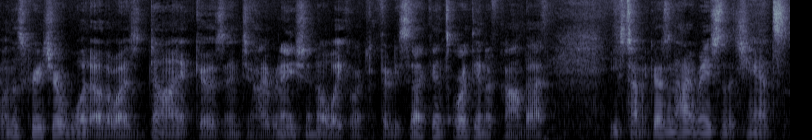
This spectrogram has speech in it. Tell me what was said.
when this creature would otherwise die, it goes into hibernation, it'll wake up after 30 seconds, or at the end of combat. Each time it goes into hibernation, the chance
